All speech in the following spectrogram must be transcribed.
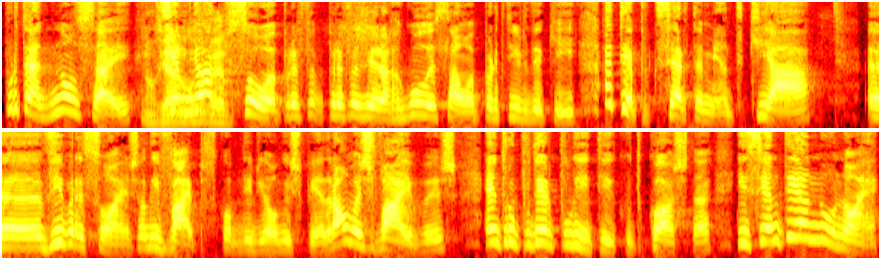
Portanto, não sei Não se a melhor governo. pessoa para, para fazer a regulação a partir daqui, até porque certamente que há ah, vibrações, ali vibes, como diria o Luís Pedro, há umas vibes entre o poder político de Costa e Centeno, não é?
